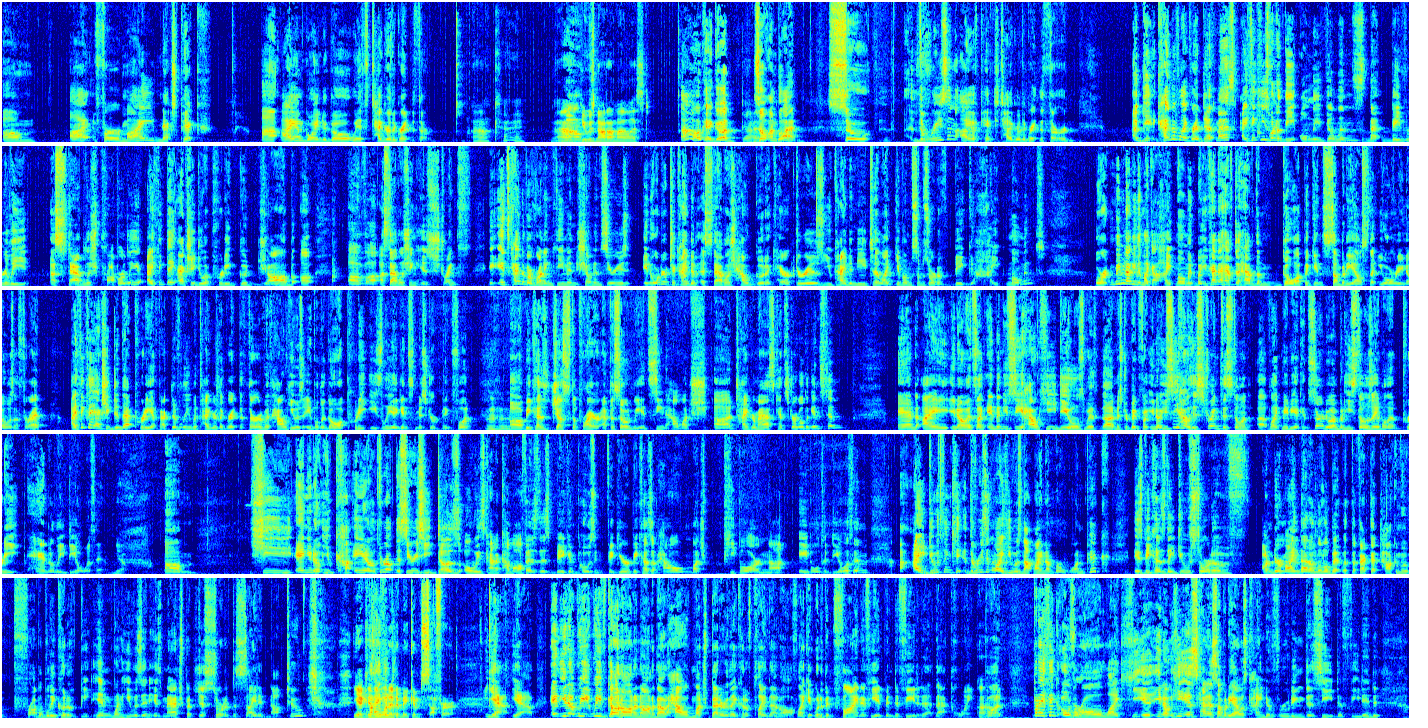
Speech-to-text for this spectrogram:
Um, I for my next pick, uh, I am going to go with Tiger the Great the Third. Okay. Wow, um, he was not on my list. Oh, okay, good. Go. So I'm glad. So the reason I have picked Tiger the Great the Third, again, kind of like Red Death Mask, I think he's one of the only villains that they really establish properly. I think they actually do a pretty good job of, of uh, establishing his strength it's kind of a running theme in shonen series. In order to kind of establish how good a character is you kind of need to like give them some sort of big hype moment. Or maybe not even like a hype moment but you kind of have to have them go up against somebody else that you already know is a threat. I think they actually did that pretty effectively with tiger the great the third with how he was able to go up pretty easily against mr bigfoot. Mm-hmm. uh, because just the prior episode we had seen how much uh, tiger mask had struggled against him and I, you know, it's like, and then you see how he deals with uh, Mr. Bigfoot. You know, you see how his strength is still, uh, like, maybe a concern to him, but he still is able to pretty handily deal with him. Yeah. Um, he and you know you cut, you know throughout the series he does always kind of come off as this big imposing figure because of how much people are not able to deal with him. I, I do think he, the reason why he was not my number one pick is because they do sort of undermine that a little bit with the fact that Takuma probably could have beat him when he was in his match, but just sort of decided not to. Yeah, because he I wanted think, to make him suffer. Yeah, yeah. And you know, we we've gone on and on about how much better they could have played that off. Like it would have been fine if he had been defeated at that point. Uh-huh. But but I think overall, like he is, you know, he is kind of somebody I was kind of rooting to see defeated,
